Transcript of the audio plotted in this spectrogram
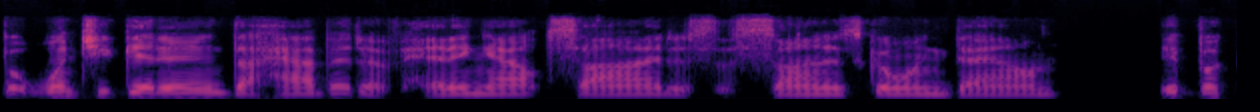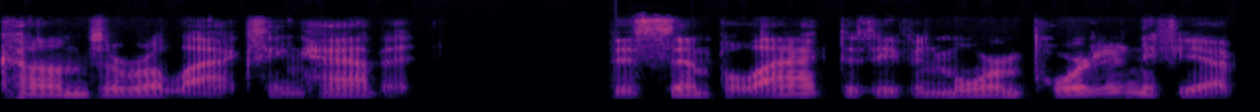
but once you get into the habit of heading outside as the sun is going down, it becomes a relaxing habit. This simple act is even more important if you have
